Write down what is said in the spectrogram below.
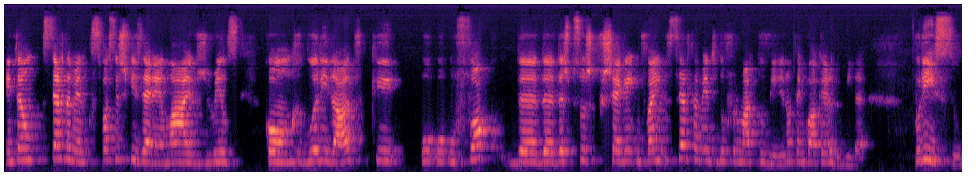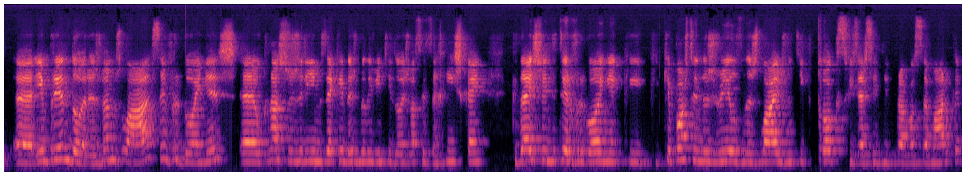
Então, certamente que se vocês fizerem lives, reels com regularidade, que o, o, o foco de, de, das pessoas que vos seguem vem certamente do formato do vídeo, não tenho qualquer dúvida. Por isso, uh, empreendedoras, vamos lá, sem vergonhas. Uh, o que nós sugerimos é que em 2022 vocês arrisquem, que deixem de ter vergonha, que, que, que apostem nos Reels, nas lives, no TikTok, se fizer sentido para a vossa marca,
